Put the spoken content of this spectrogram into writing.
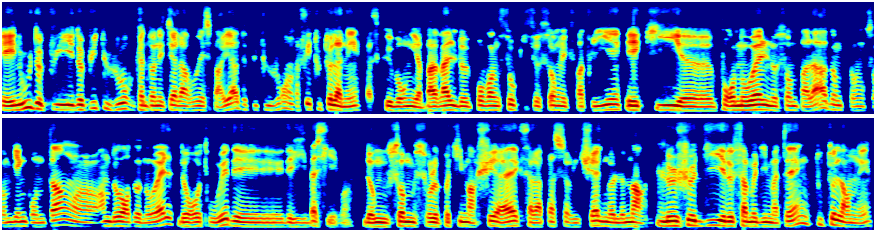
Et nous, depuis depuis toujours, quand on était à la rue Esparia, depuis toujours, on a fait toute l'année. Parce que bon, il y a pas mal de Provençaux qui se sont expatriés et qui, euh, pour Noël, ne sont pas là. Donc, on sont bien contents, euh, en dehors de Noël, de retrouver des, des gibassiers. Quoi. Donc, nous sommes sur le petit marché à Aix, à la place Richelme, le mardi, le jeudi et le samedi matin, toute l'année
